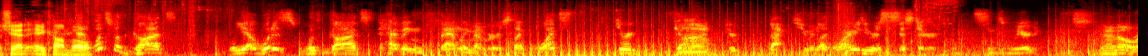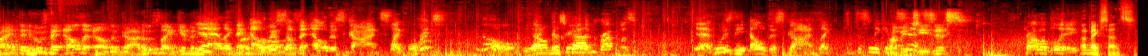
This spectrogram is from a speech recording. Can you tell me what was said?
She had a combo. And what's with gods? Yeah, what is with gods having family members? Like, what? You're a god. You're not human. Like, why is you his sister? It seems weird. Yeah, I know, right? Then who's the elder elder god? Who's like giving? Yeah, like the birth to all eldest of the eldest gods. Like, what? No. The like, eldest the cream of god? the crop was. Yeah, who is the eldest god? Like, it doesn't make any Probably sense. Jesus. Probably. That makes sense.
